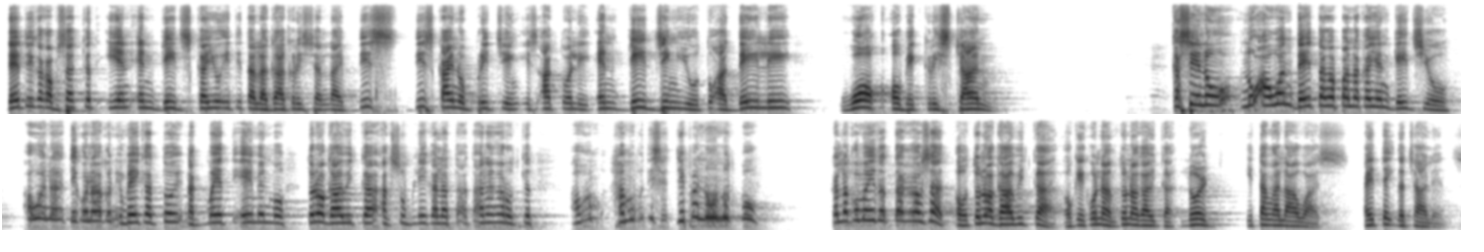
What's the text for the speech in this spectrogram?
Dito kakabsat kat i-engage kayo iti talaga Christian life. This this kind of preaching is actually engaging you to a daily walk of a Christian. Kasi no, no awan data nga pa na kay engage yo, awan na, di ko na ako, imay ka to, nagmayat ti amen mo, to no, gawit ka, agsubli ka lata, at anang arot, kat, awan, hamo pa ti set, di pa nunot mo. Kala ko may tatagawsat. O, to no, agawit ka. Okay, kunam, to no, agawit ka. Lord, itang alawas. I take the challenge.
